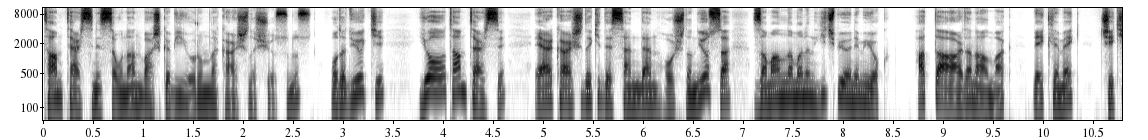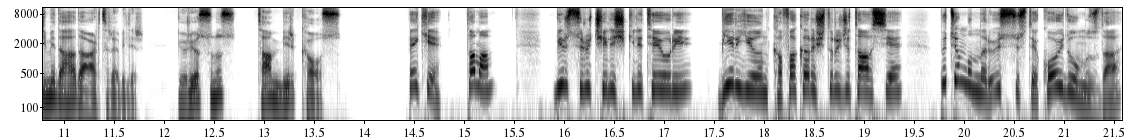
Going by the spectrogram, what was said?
tam tersini savunan başka bir yorumla karşılaşıyorsunuz. O da diyor ki, yo tam tersi, eğer karşıdaki de senden hoşlanıyorsa zamanlamanın hiçbir önemi yok. Hatta ağırdan almak, beklemek çekimi daha da artırabilir. Görüyorsunuz, tam bir kaos. Peki, tamam. Bir sürü çelişkili teori, bir yığın kafa karıştırıcı tavsiye, bütün bunları üst üste koyduğumuzda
